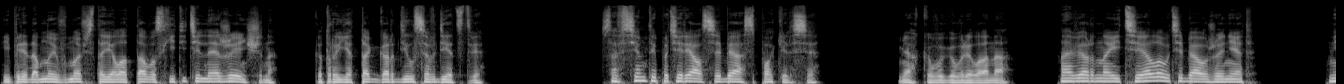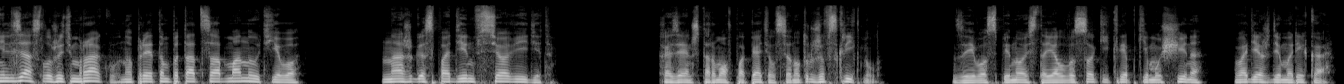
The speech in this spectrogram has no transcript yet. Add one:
и передо мной вновь стояла та восхитительная женщина, которой я так гордился в детстве. «Совсем ты потерял себя, Спокелься», — мягко выговорила она. «Наверное, и тела у тебя уже нет. Нельзя служить мраку, но при этом пытаться обмануть его. Наш господин все видит». Хозяин штормов попятился, но тут же вскрикнул. За его спиной стоял высокий крепкий мужчина в одежде моряка.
